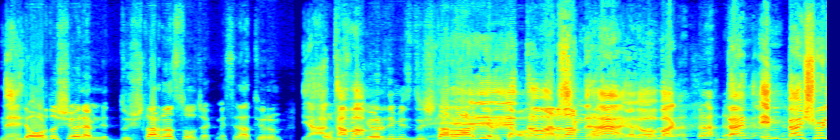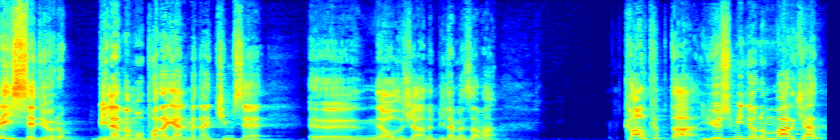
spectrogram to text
Ne? Şimdi orada şu önemli. Duşlar nasıl olacak? Mesela atıyorum Ya o bizim tamam. gördüğümüz duşlar vardı ya mesela. Ee, tamam onlardan şimdi mı ha olacak, ya anladın bak mı? ben em- ben şöyle hissediyorum. Bilemem o para gelmeden kimse e, ne olacağını bilemez ama kalkıp da 100 milyonun varken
